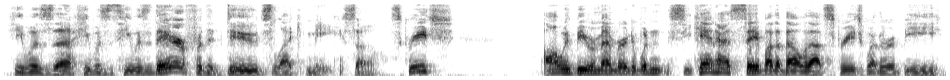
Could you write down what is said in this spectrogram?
he was uh, he was he was there for the dudes like me. So Screech always be remembered. It wouldn't you can't have Saved by the Bell without Screech, whether it be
